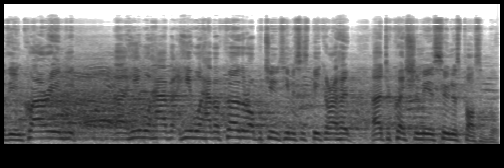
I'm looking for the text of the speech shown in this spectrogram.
of the inquiry. And he, he, will have, he will have a further opportunity, Mr. Speaker, I hope, to question me as soon as possible.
